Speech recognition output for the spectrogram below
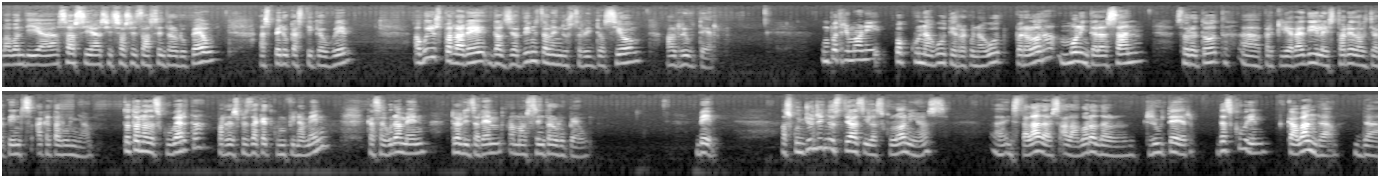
Hola, bon dia, sòcies i socis del Centre Europeu. Espero que estigueu bé. Avui us parlaré dels jardins de la industrialització al riu Ter. Un patrimoni poc conegut i reconegut, però alhora molt interessant, sobretot eh, per qui li agradi la història dels jardins a Catalunya. Tota una descoberta per després d'aquest confinament que segurament realitzarem amb el Centre Europeu. Bé, els conjunts industrials i les colònies instal·lades a la vora del riu Ter, descobrim que a banda de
